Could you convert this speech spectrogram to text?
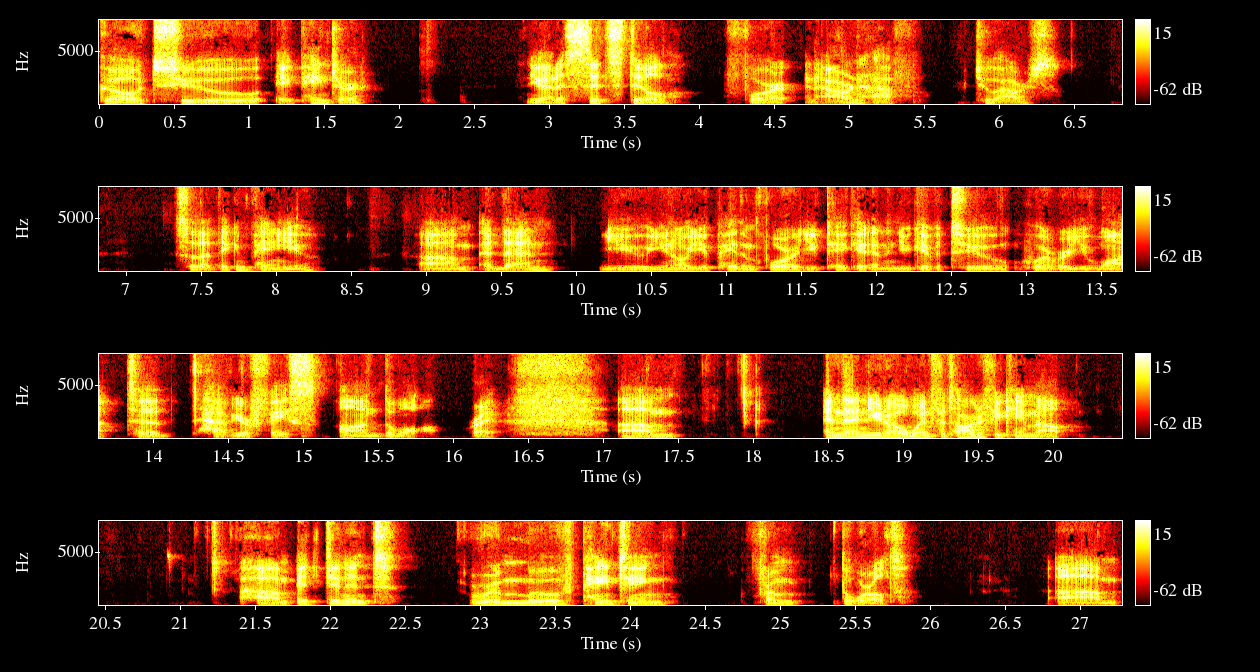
go to a painter. You gotta sit still for an hour and a half, two hours, so that they can paint you. Um, and then you you know you pay them for it you take it and then you give it to whoever you want to have your face on the wall right? Um, and then you know when photography came out um, it didn't remove painting from the world. Um,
